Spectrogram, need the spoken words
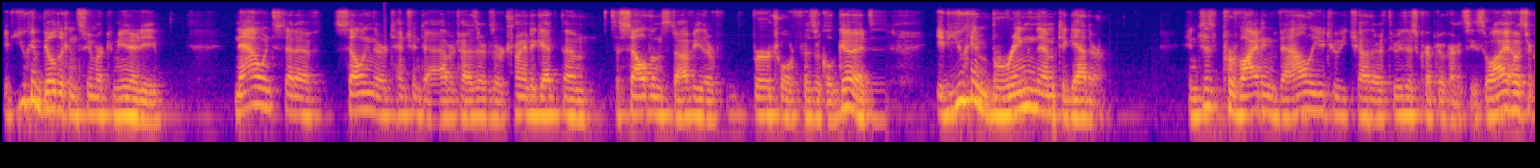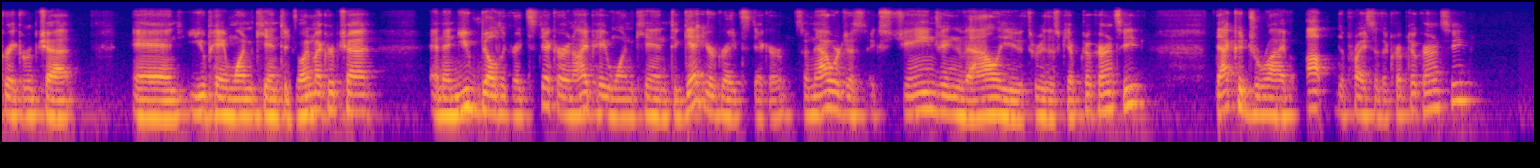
if you can build a consumer community now instead of selling their attention to advertisers or trying to get them to sell them stuff either virtual or physical goods if you can bring them together and just providing value to each other through this cryptocurrency. So i host a great group chat and you pay one kin to join my group chat and then you build a great sticker and i pay one kin to get your great sticker. So now we're just exchanging value through this cryptocurrency. That could drive up the price of the cryptocurrency.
